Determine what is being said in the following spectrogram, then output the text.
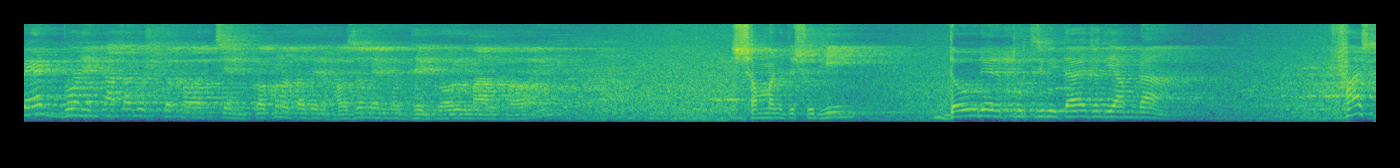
পেট ভরে কাঁচা গোস্ত খাওয়াচ্ছেন। কখনো তাদের হজমের মধ্যে গোলমাল হয়? সম্মানিত সুধী, দৌড়ের প্রতিযোগিতায় যদি আমরা ফার্স্ট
